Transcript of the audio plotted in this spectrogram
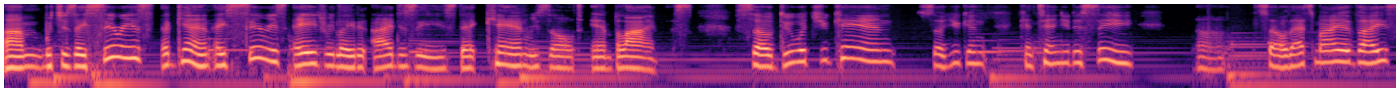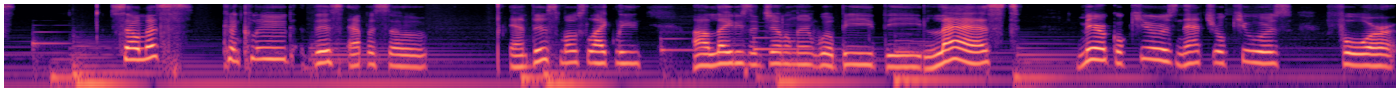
um, which is a serious, again, a serious age related eye disease that can result in blindness. So do what you can so you can continue to see. Uh, so that's my advice. So let's conclude this episode. And this, most likely, uh, ladies and gentlemen, will be the last miracle cures, natural cures for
